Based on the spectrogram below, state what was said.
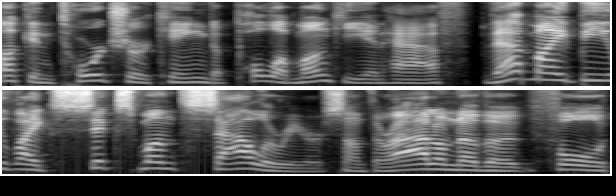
fucking torture king to pull a monkey in half, that might be like six months salary or something. I don't know the full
